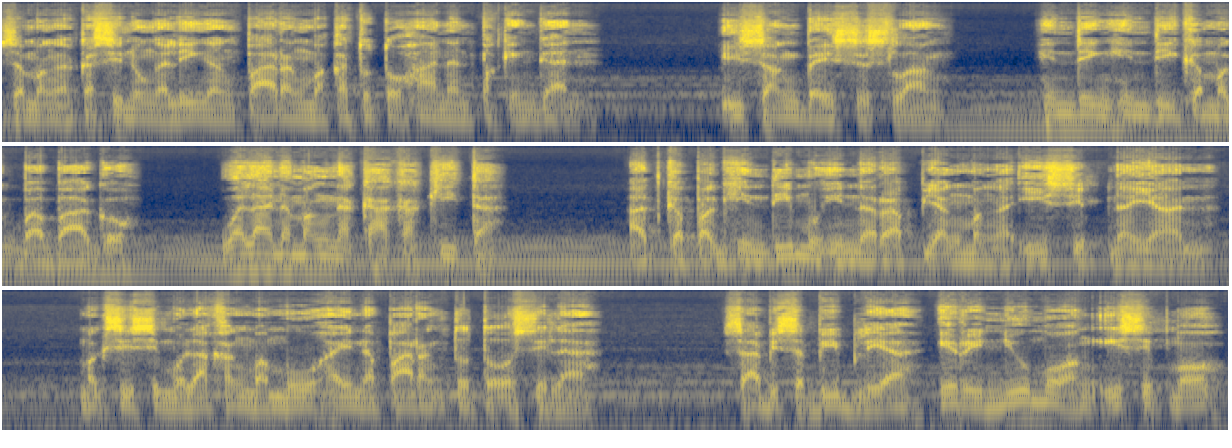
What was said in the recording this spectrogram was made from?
sa mga kasinungalingang parang makatotohanan pakinggan. Isang beses lang, hinding hindi ka magbabago. Wala namang nakakakita. At kapag hindi mo hinarap yung mga isip na yan, magsisimula kang mamuhay na parang totoo sila. Sabi sa Biblia, i-renew mo ang isip mo,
